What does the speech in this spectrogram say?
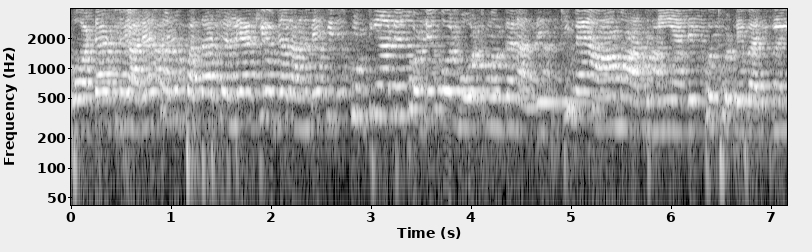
ਵਾਰਡਾਂ 'ਚ ਜਾ ਰਹੇ ਸਾਨੂੰ ਪਤਾ ਚੱਲਿਆ ਕਿ ਉਹ ਜਦ ਆਉਂਦੇ ਸੀ, ਸਕੂਟੀਆਂ ਦੇ ਤੁਹਾਡੇ ਕੋਲ ਵੋਟ ਮੰਗਣ ਆਉਂਦੇ ਸੀ ਕਿ ਮੈਂ ਆਮ ਆਦਮੀ ਹਾਂ, ਦੇਖੋ ਤੁਹਾਡੇ ਵਰਗੀ,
